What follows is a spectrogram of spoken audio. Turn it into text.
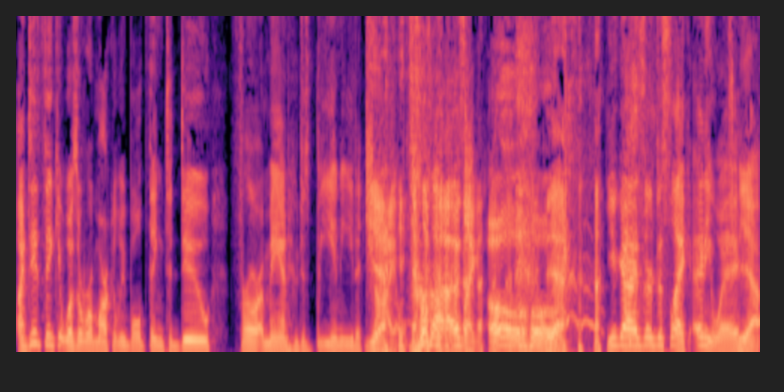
I did think it was a remarkably bold thing to do for a man who just be and eat a Yeah. child. I was like, oh, Yeah. you guys are just like anyway. yeah.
